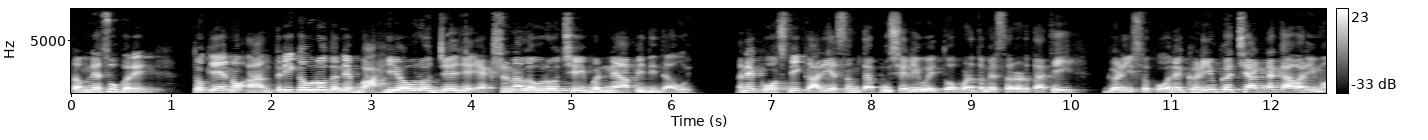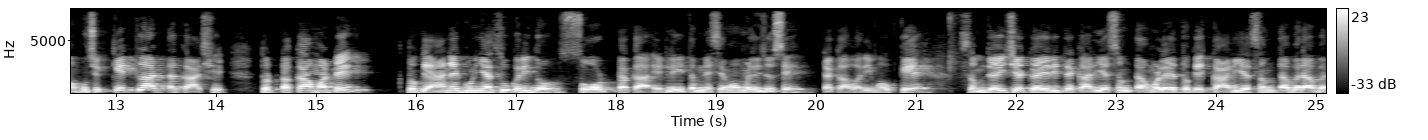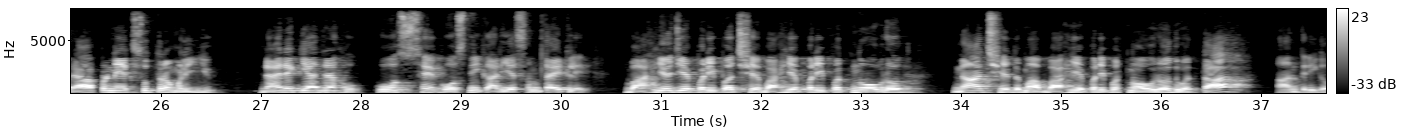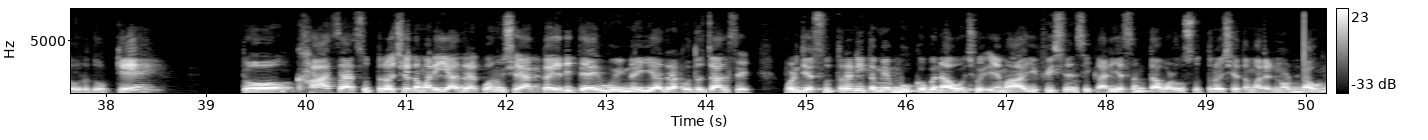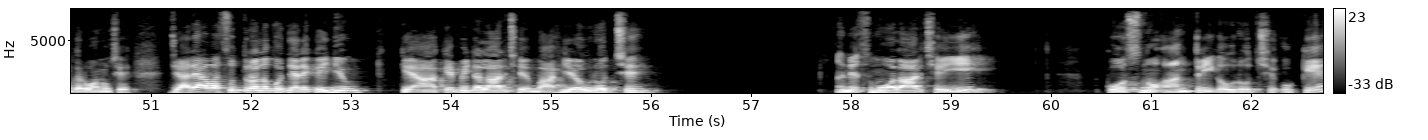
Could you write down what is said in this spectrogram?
તમને શું કરે? તો કે એનો આંતરિક અવરોધ અને બાહ્ય અવરોધ જે જે એક્સટર્નલ અવરોધ છે, એ બંને આપી દીધા હોય. અને કોષની કાર્યક્ષમતા પૂછેલી હોય તો પણ તમે સરળતાથી ગણી શકો. અને ઘણી વખત છે આ ટકાવારીમાં પૂછે કેટલા ટકા છે? તો ટકા માટે, તો કે આને ગુણ્યા શું કરી દો? સો ટકા. એટલે એ તમને શેમાં મળી જશે? ટકાવારીમાં. ઓકે? સમજાય છે કઈ રીતે કાર્યક્ષમતા મળે? તો કે કાર્યક્ષમતા બરાબર. આપણને એક સૂત્ર મળી ગયું. ડાયરેક્ટ યાદ રાખો, કોષ છે, કોષની કાર્યક્ષમતા એટલે બાહ્ય જે પરિપથ છે, બાહ્ય પરિપથનો અવરોધ, ના છેદમાં બાહ્ય પરિપથનો અવરોધ વત્તા આંતરિક અવરોધ. ઓકે? તો ખાસ આ સૂત્ર છે તમારે યાદ રાખવાનું છે. આ કઈ રીતે આવ્યું એ નહીં યાદ રાખો તો ચાલશે. પણ જે સૂત્રની તમે બુક બનાવો છો, એમાં આ ઇફિશિયન્સી કાર્યક્ષમતા વાળું સૂત્ર છે, તમારે નોટ ડાઉન કરવાનું છે. જ્યારે આવા સૂત્ર લખો ત્યારે કહી દો કે આ કેપિટલ આર છે, બાહ્ય અવરોધ છે. અને સ્મોલ આર છે એ કોષનો આંતરિક અવરોધ છે, ઓકે?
